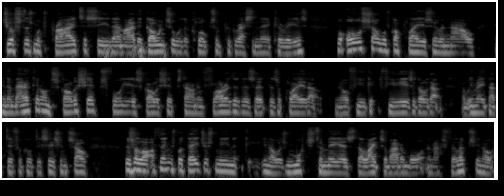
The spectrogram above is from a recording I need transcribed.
just as much pride to see them either going to other clubs and progressing their careers, but also we've got players who are now in America on scholarships, four year scholarships down in Florida. There's a there's a player that you know a few few years ago that, that we made that difficult decision. So there's a lot of things, but they just mean you know as much to me as the likes of Adam Wharton and Ash Phillips. You know,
